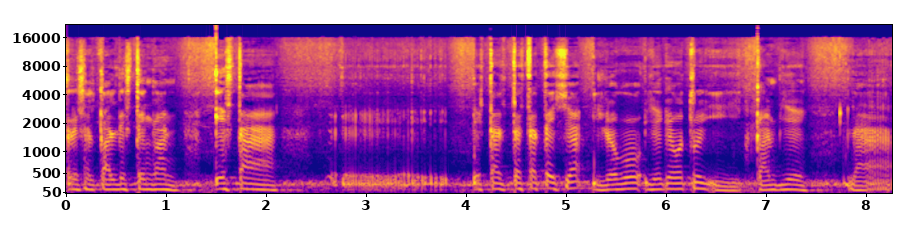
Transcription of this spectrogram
tres alcaldes tengan esta, eh, esta, estrategia y luego llegue otro y cambie la,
